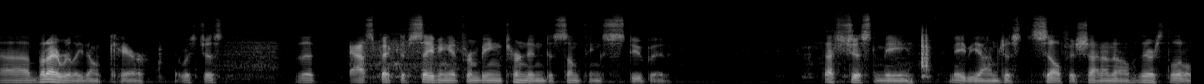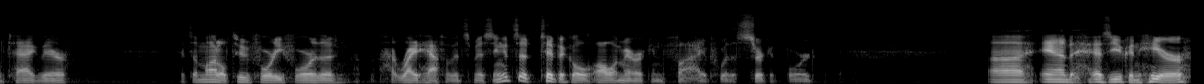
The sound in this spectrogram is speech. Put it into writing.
uh, but I really don't care. It was just the aspect of saving it from being turned into something stupid. That's just me. Maybe I'm just selfish. I don't know. There's the little tag there. It's a Model 244. The right half of it's missing. It's a typical All-American 5 with a circuit board. Uh, and as you can hear,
